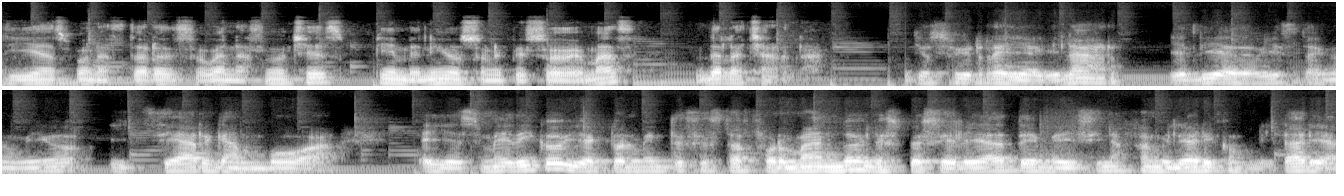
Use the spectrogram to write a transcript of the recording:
días, buenas tardes o buenas noches. Bienvenidos a un episodio más de la charla. Yo soy Rey Aguilar y el día de hoy está conmigo Itziar Gamboa. Ella es médico y actualmente se está formando en la especialidad de medicina familiar y comunitaria.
